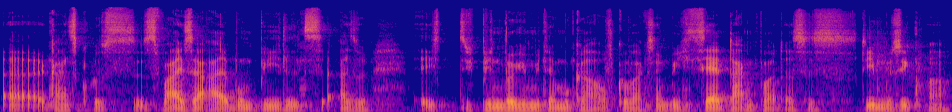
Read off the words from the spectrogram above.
äh, ganz groß, das weiße Album Beatles. Also ich, ich, bin wirklich mit der Mucke aufgewachsen und bin sehr dankbar, dass es die Musik war.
